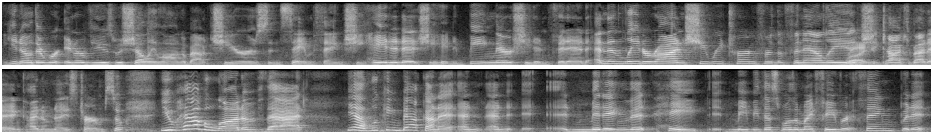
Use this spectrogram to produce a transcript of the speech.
you know there were interviews with Shelley Long about Cheers and same thing. She hated it. She hated being there. She didn't fit in. And then later on, she returned for the finale and Right. she talked about it in kind of nice terms. So you have a lot of that. Yeah, looking back on it and and admitting that hey, maybe this wasn't my favorite thing, but it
